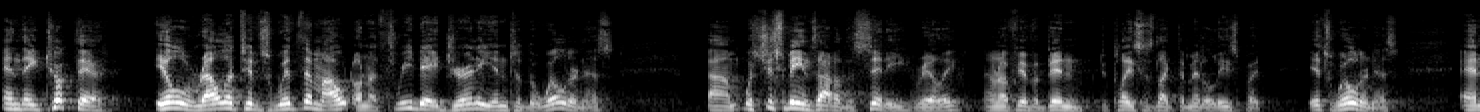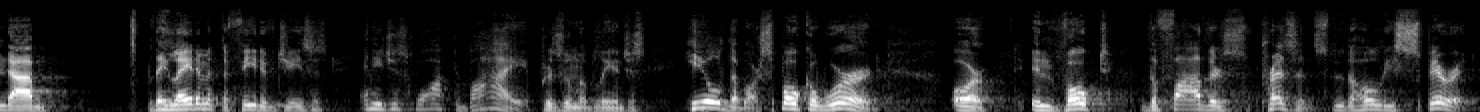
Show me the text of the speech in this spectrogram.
and they took their ill relatives with them out on a three-day journey into the wilderness, um, which just means out of the city. Really, I don't know if you've ever been to places like the Middle East, but it's wilderness, and um, they laid him at the feet of Jesus, and he just walked by, presumably, and just healed them, or spoke a word, or invoked the Father's presence through the Holy Spirit,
